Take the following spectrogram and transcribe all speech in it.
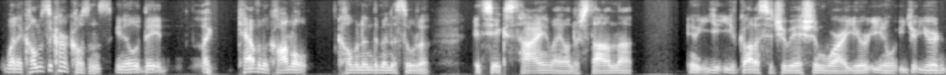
when it comes to Kirk Cousins, you know, they like Kevin O'Connell coming into Minnesota. It takes time. I understand that. You you've got a situation where you're, you know, you're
